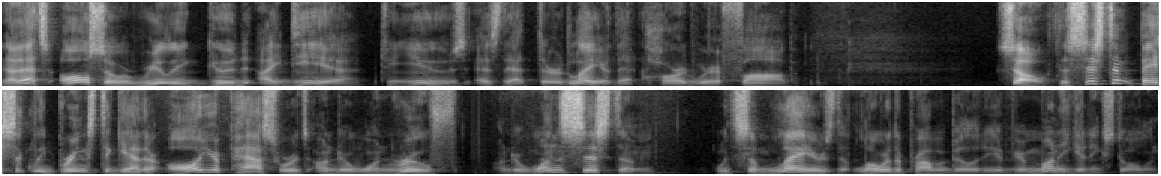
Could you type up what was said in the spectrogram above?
Now that's also a really good idea to use as that third layer, that hardware fob. So the system basically brings together all your passwords under one roof, under one system with some layers that lower the probability of your money getting stolen.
